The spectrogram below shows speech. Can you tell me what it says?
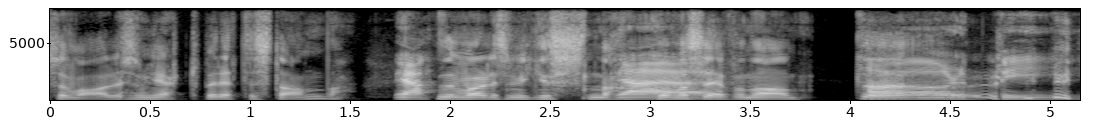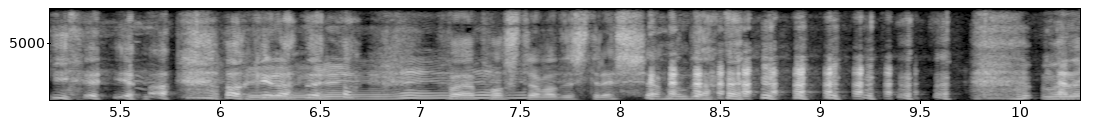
så var liksom hjertet på rette stand. da Ja. Det var liksom ikke snakk Ja, ja, om å se på noe annet. eh, ja, akkurat det. Får jeg posttraumatisk stress? Ja, men det er men,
